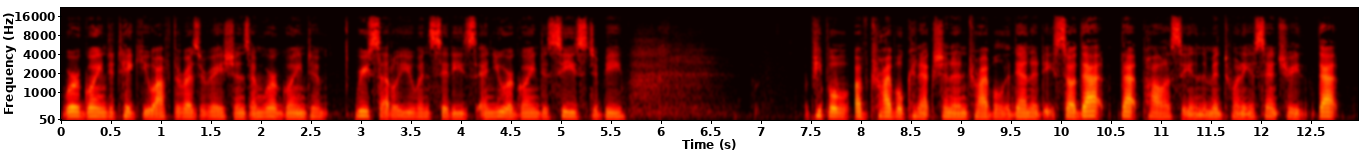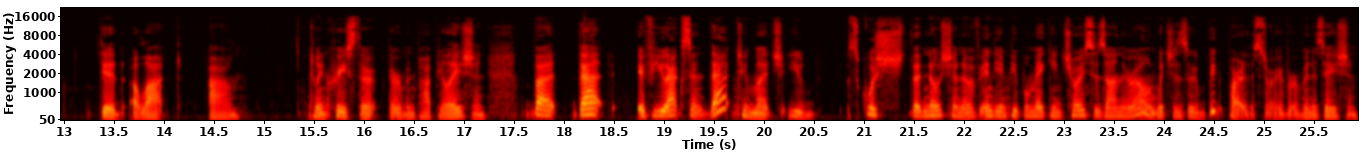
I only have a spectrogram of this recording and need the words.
We're going to take you off the reservations and we're going to resettle you in cities, and you are going to cease to be people of tribal connection and tribal identity. So that that policy in the mid 20th century that did a lot um, to increase the, the urban population. But that if you accent that too much, you squish the notion of Indian people making choices on their own, which is a big part of the story of urbanization.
